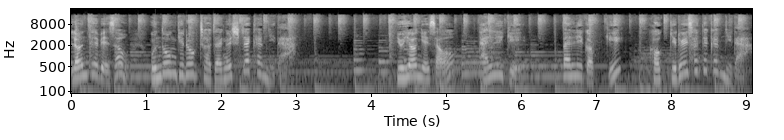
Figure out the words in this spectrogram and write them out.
런탭에서 운동 기록 저장을 시작합니다. 유형에서 달리기, 빨리 걷기, 걷기를 선택합니다.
